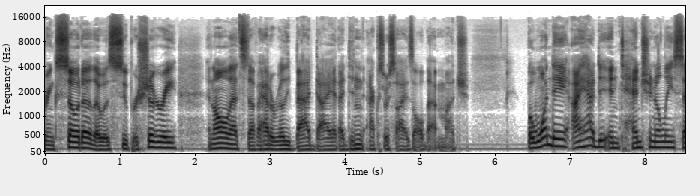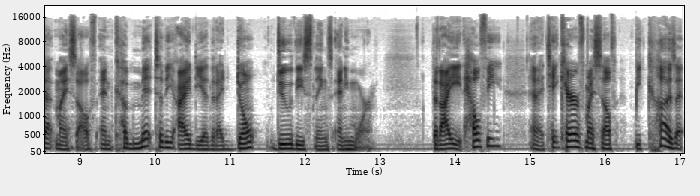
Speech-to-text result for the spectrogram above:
drink soda that was super sugary, and all that stuff. I had a really bad diet. I didn't exercise all that much. But one day I had to intentionally set myself and commit to the idea that I don't do these things anymore. That I eat healthy and I take care of myself because I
